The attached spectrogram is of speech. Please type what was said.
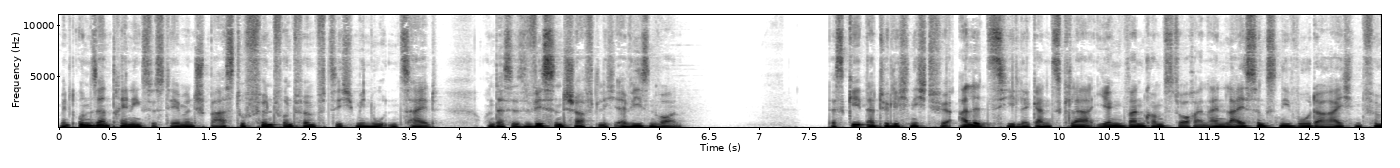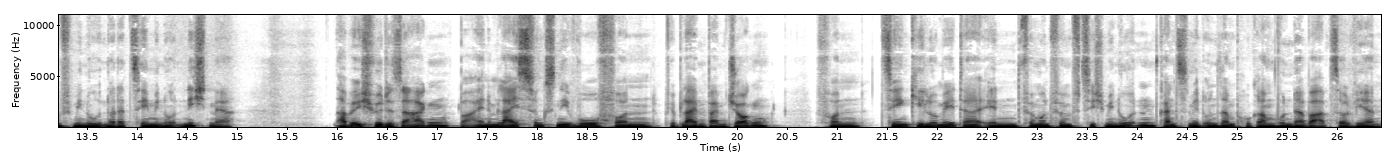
mit unseren Trainingssystemen sparst du 55 Minuten Zeit und das ist wissenschaftlich erwiesen worden. Das geht natürlich nicht für alle Ziele, ganz klar. Irgendwann kommst du auch an ein Leistungsniveau, da reichen fünf Minuten oder zehn Minuten nicht mehr. Aber ich würde sagen, bei einem Leistungsniveau von, wir bleiben beim Joggen, von 10 Kilometer in 55 Minuten kannst du mit unserem Programm wunderbar absolvieren.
